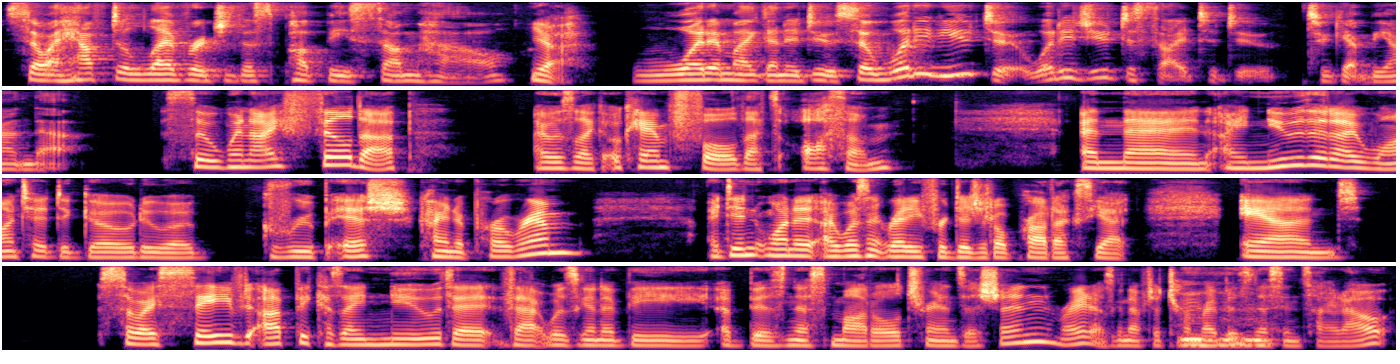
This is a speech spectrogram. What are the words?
so I have to leverage this puppy somehow. Yeah. What am I going to do? So, what did you do? What did you decide to do to get beyond that? So, when I filled up, I was like, okay, I'm full. That's awesome. And then I knew that I wanted to go to a group ish kind of program. I didn't want to, I wasn't ready for digital products yet. And so I saved up because I knew that that was going to be a business model transition, right? I was going to have to turn mm-hmm. my business inside out.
